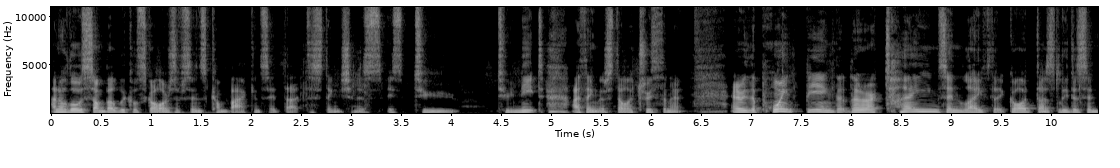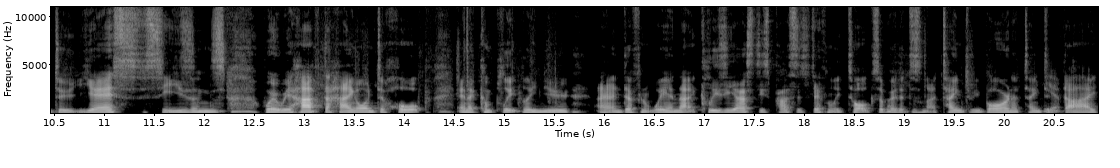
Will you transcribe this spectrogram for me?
And although some biblical scholars have since come back and said that distinction is is too too neat. I think there's still a truth in it. Anyway, the point being that there are times in life that God does lead us into, yes, seasons where we have to hang on to hope in a completely new and different way. And that Ecclesiastes passage definitely talks about it, doesn't it? A time to be born, a time to yeah. die,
